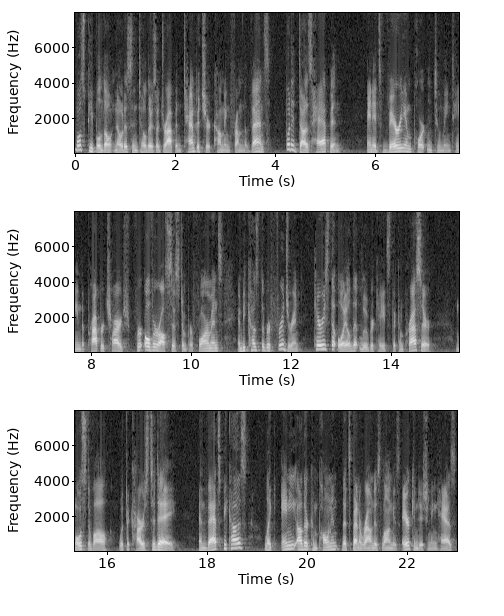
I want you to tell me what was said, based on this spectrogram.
Most people don't notice until there's a drop in temperature coming from the vents, but it does happen. And it's very important to maintain the proper charge for overall system performance and because the refrigerant carries the oil that lubricates the compressor, most of all with the cars today. And that's because, like any other component that's been around as long as air conditioning has,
